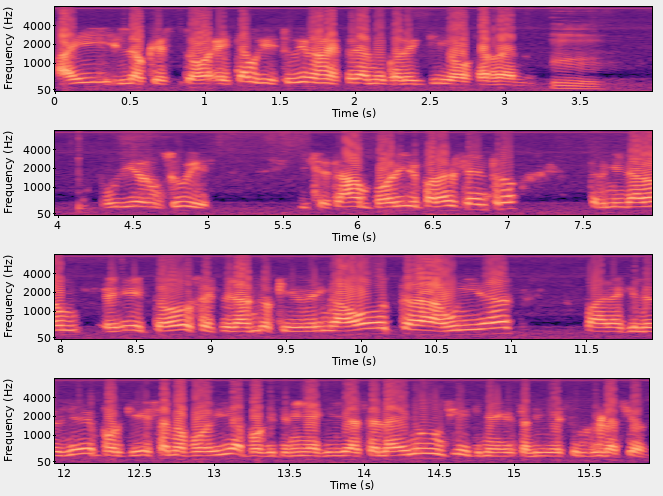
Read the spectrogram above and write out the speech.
ahí los que esto- estuvieron esperando el colectivo, Fernando, Mm, pudieron subir y se estaban por ir para el centro, terminaron eh, todos esperando que venga otra unidad para que lo lleve, porque ella no podía, porque tenía que ir a hacer la denuncia y tenía que salir de circulación.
